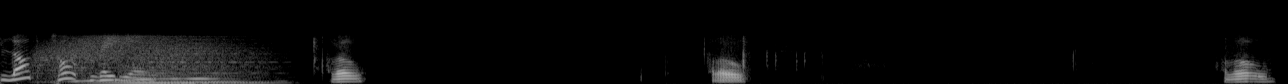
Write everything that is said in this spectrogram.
Blog Talk Radio. Hello? Hello? Hello?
